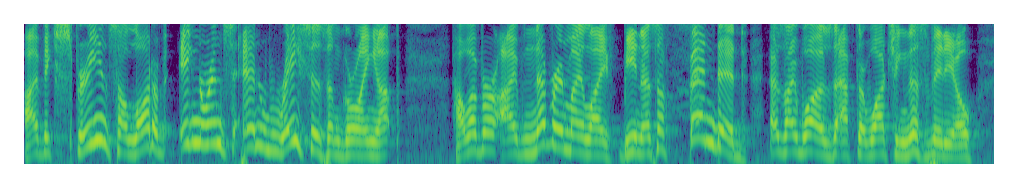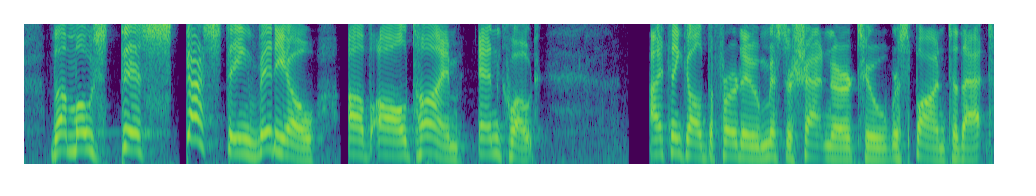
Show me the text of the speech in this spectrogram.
I've experienced a lot of ignorance and racism growing up. However, I've never in my life been as offended as I was after watching this video the most disgusting video of all time, end quote. I think I'll defer to Mr. Shatner to respond to that.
